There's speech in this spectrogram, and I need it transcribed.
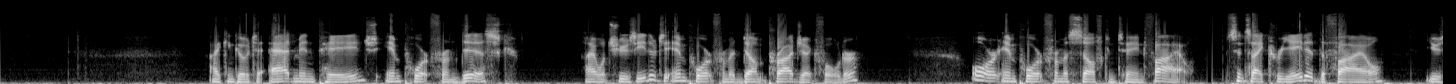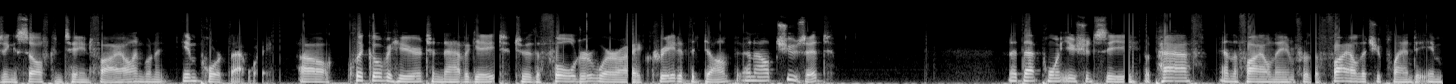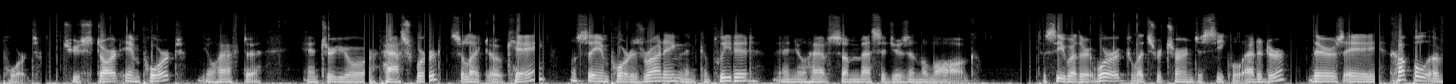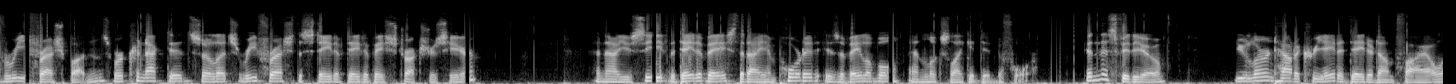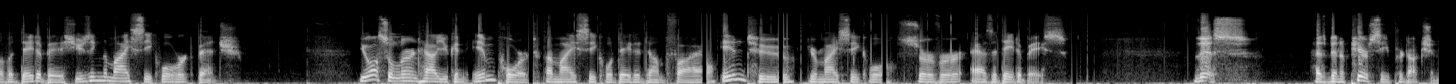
I can go to admin page, import from disk. I will choose either to import from a dump project folder or import from a self-contained file. Since I created the file, using a self-contained file. I'm going to import that way. I'll click over here to navigate to the folder where I created the dump and I'll choose it. And at that point you should see the path and the file name for the file that you plan to import. Choose Start Import. You'll have to enter your password. Select OK. Let's say import is running, then completed, and you'll have some messages in the log. To see whether it worked, let's return to SQL Editor. There's a couple of refresh buttons. We're connected, so let's refresh the state of database structures here. And now you see the database that I imported is available and looks like it did before. In this video, you learned how to create a data dump file of a database using the MySQL workbench. You also learned how you can import a MySQL data dump file into your MySQL server as a database. This has been a Piercy production.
